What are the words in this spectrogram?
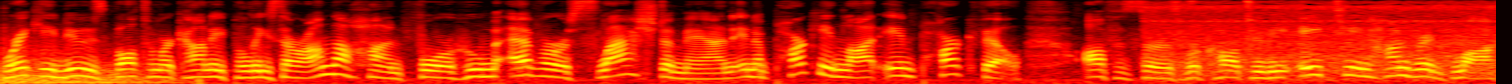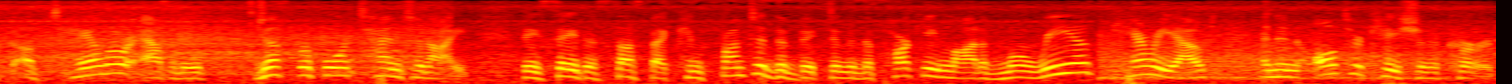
Breaking news Baltimore County police are on the hunt for whomever slashed a man in a parking lot in Parkville. Officers were called to the 1800 block of Taylor Avenue just before 10 tonight. They say the suspect confronted the victim in the parking lot of Maria's Carryout and an altercation occurred.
